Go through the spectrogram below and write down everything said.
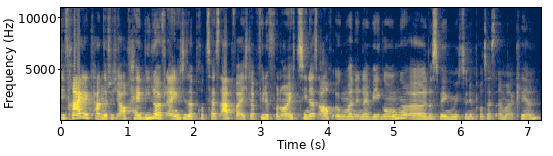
Die Frage kam natürlich auch, hey, wie läuft eigentlich dieser Prozess ab? Weil ich glaube, viele von euch ziehen das auch irgendwann in Erwägung. Äh, deswegen möchtest du den Prozess einmal erklären.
